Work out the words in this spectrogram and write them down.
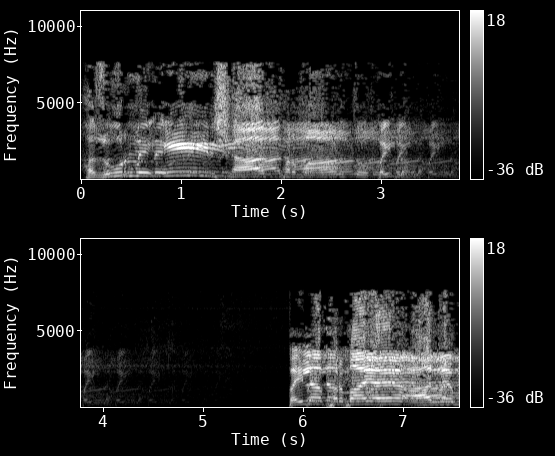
حضور نے ارشاد فرمان تو پہلا پہلا فرمایا ہے عالم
